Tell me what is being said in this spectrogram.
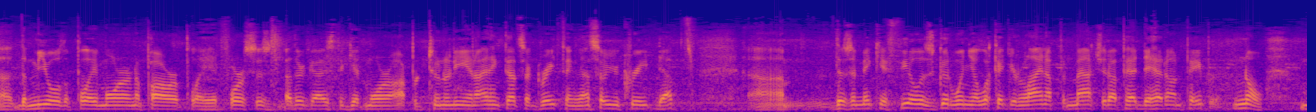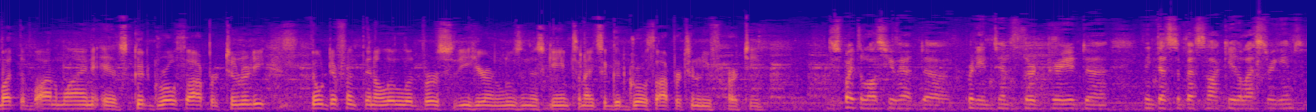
uh, the mule to play more in a power play. It forces other guys to get more opportunity, and I think that's a great thing. That's how you create depth. Um, does it make you feel as good when you look at your lineup and match it up head to head on paper? No. But the bottom line is good growth opportunity. No different than a little adversity here and losing this game tonight's a good growth opportunity for our team. Despite the loss, you had a uh, pretty intense third period. Uh, you think that's the best hockey of the last three games?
